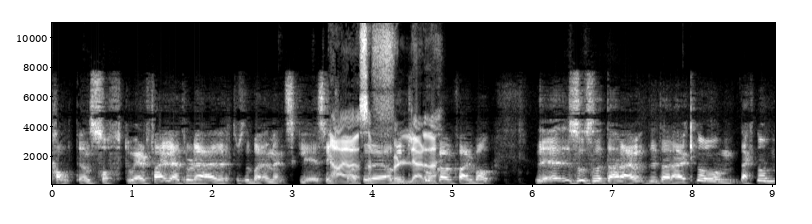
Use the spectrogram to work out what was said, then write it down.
kalte det en software-feil. Jeg tror det er rett og slett bare en menneskelig svikt. Ja, ja, selvfølgelig er det det. Så, så, dette her er jo, dette her er jo ikke noe, det er ikke noe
